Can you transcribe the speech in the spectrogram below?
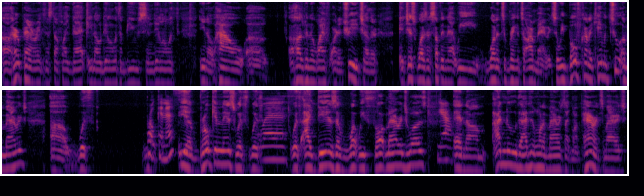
uh, her parents and stuff like that. You know, dealing with abuse and dealing with you know how uh, a husband and wife are to treat each other. It just wasn't something that we wanted to bring into our marriage. So we both kind of came into a marriage uh, with brokenness. yeah brokenness with with With, with ideas of what we thought marriage was yeah. and um, I knew that I didn't want a marriage like my parents' marriage.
